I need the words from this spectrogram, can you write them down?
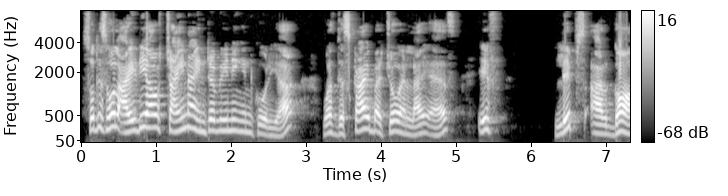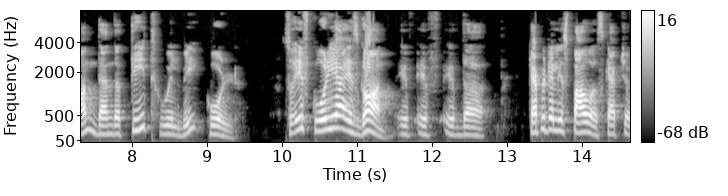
so this whole idea of china intervening in korea was described by Zhou Enlai as if lips are gone then the teeth will be cold so if korea is gone if if if the capitalist powers capture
